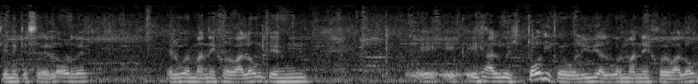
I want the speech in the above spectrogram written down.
tiene que ser el orden, el buen manejo de balón, que es, un, eh, es algo histórico de Bolivia, el buen manejo de balón.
